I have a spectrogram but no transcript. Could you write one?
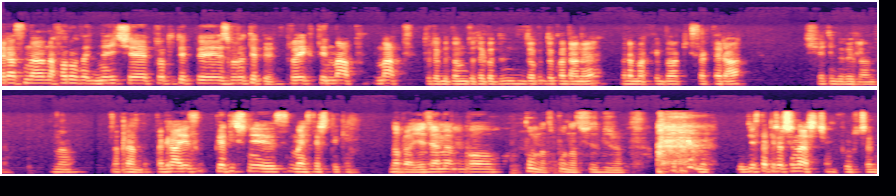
Teraz na, na forum znajdziecie prototypy, prototypy, projekty map, mat, które będą do tego do, dokładane w ramach chyba Kickstartera. Świetnie to wygląda. No, naprawdę. Ta gra jest graficznie jest majstersztykiem. Dobra, jedziemy, bo północ, północ się zbliża. 21.13, kurczę.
